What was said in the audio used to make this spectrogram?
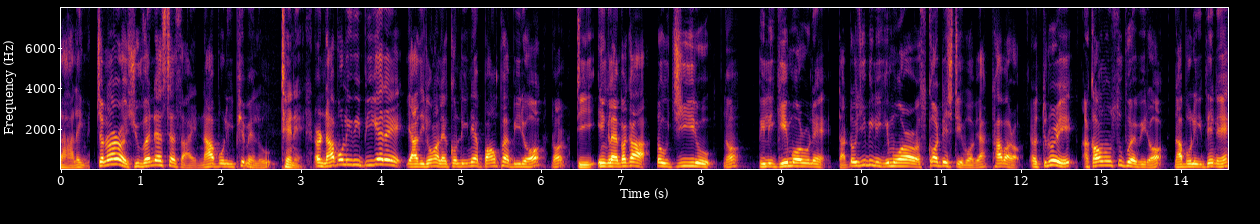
လာလိမ့်မယ်ကျွန်တော်ကတော့ယူဗန်တက်စ်တက်ဆိုင်နာပိုလီဖြစ်မယ်လို့ထင်တယ်အဲ့တော့နာပိုလီဒီပြီးခဲ့တဲ့ရာသီတုန်းကလည်းကွန်တီနဲ့ပေါင်းဖက်ပြီးတော့เนาะဒီအင်္ဂလန် င်ဘက်ကတုတ်ကြီးတို့နော်ဘီလီဂေမောတို့နဲ့ဒါတိုဂျီဘီလီဂေမောကတော့ Scottish တွေပေါ့ဗျာထားပါတော့အဲ့သူတို့တွေအကောင်းဆုံးစုဖွဲ့ပြီးတော့နာပိုလီအသင်းနဲ့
